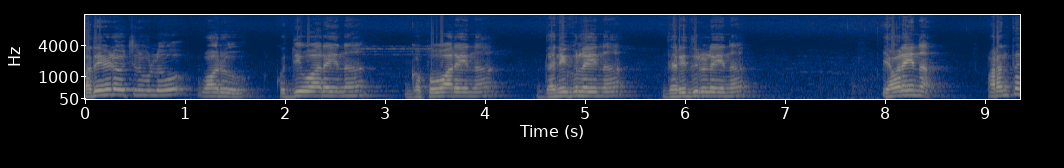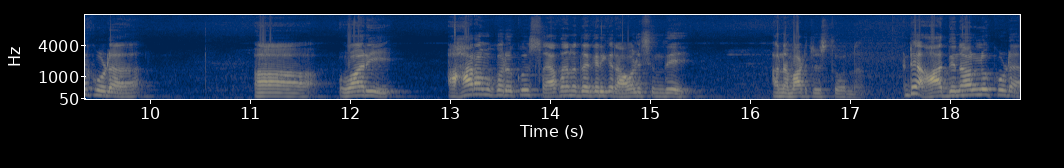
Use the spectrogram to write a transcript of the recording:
పదిహేడవ వచనంలో వారు కొద్దివారైనా గొప్పవారైనా ధనికులైనా దరిద్రులైనా ఎవరైనా వారంతా కూడా వారి ఆహారం కొరకు సాధారణ దగ్గరికి రావాల్సిందే అన్న మాట చూస్తూ ఉన్నాం అంటే ఆ దినాల్లో కూడా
